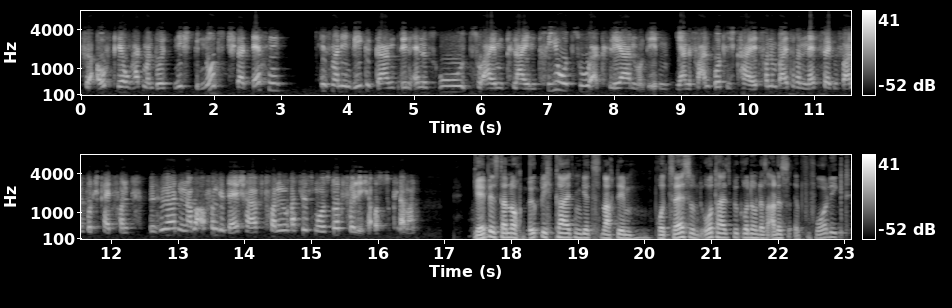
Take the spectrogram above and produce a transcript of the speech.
für Aufklärung hat man dort nicht genutzt. Stattdessen ist man den Weg gegangen, den NSU zu einem kleinen Trio zu erklären und eben ja eine Verantwortlichkeit von einem weiteren Netzwerk, eine Verantwortlichkeit von Behörden, aber auch von Gesellschaft, von Rassismus dort völlig auszuklammern. Gäbe es dann noch Möglichkeiten jetzt nach dem Prozess und Urteilsbegründung, dass alles äh, vorliegt?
